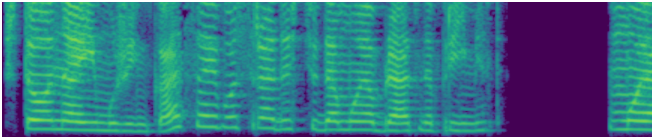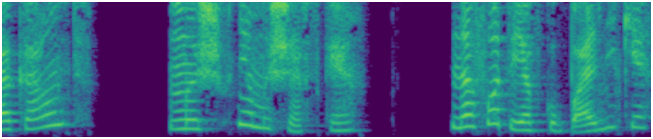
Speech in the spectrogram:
что она и муженька своего с радостью домой обратно примет? Мой аккаунт — Мышуня Мышевская. На фото я в купальнике,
